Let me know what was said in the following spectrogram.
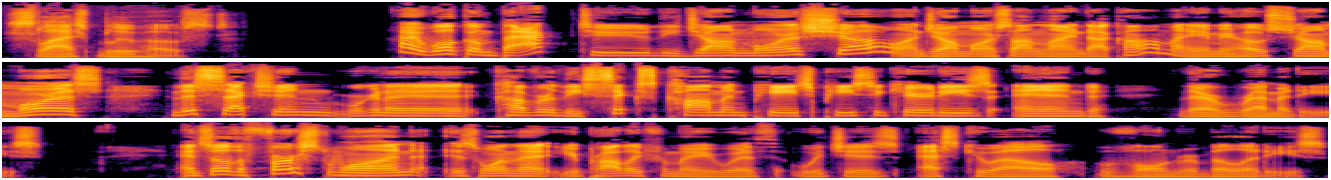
slash Bluehost. All right, welcome back to the John Morris Show on johnmorrisonline.com. I am your host, John Morris. In this section, we're going to cover the six common PHP securities and their remedies. And so the first one is one that you're probably familiar with, which is SQL vulnerabilities.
